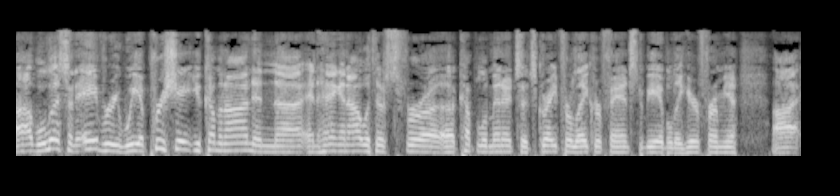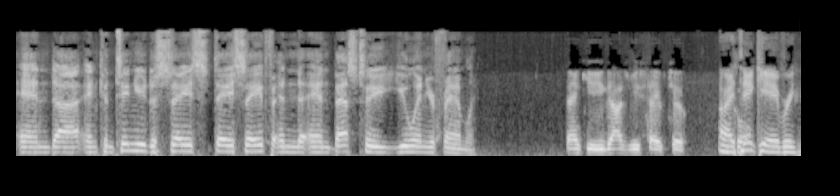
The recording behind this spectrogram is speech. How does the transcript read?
Uh, well, listen, Avery, we appreciate you coming on and uh, and hanging out with us for a, a, couple of minutes. It's great for Laker fans to be able to hear from you, uh, and uh, and continue to stay stay safe and and best to you and your family. Thank you. You guys be safe too. All right. Cool. Thank you, Avery.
